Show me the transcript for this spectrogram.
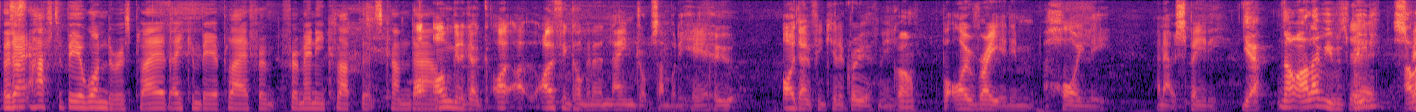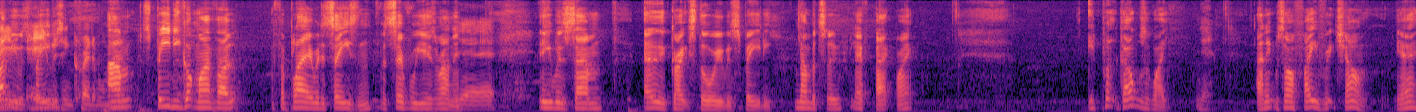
They don't have to be a Wanderers player. They can be a player from from any club that's come down. I'm going to go. I, I, I think I'm going to name drop somebody here who I don't think you'll agree with me. Go on. But I rated him highly, and that was Speedy. Yeah. No, I'll have you with Speedy. Yeah, I'll have you with Speedy, he was incredible, man. Um, Speedy got my vote for player of the season for several years running. Yeah. He was um, a great story with Speedy. Number two, left back, right? He put goals away, Yeah. and it was our favourite chant. Yeah,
